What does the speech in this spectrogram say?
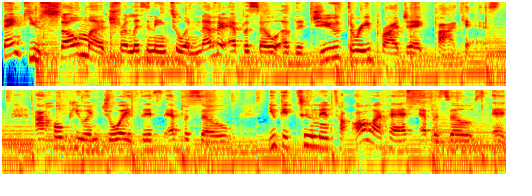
Thank you so much for listening to another episode of the Jude 3 Project podcast. I hope you enjoyed this episode. You can tune into all our past episodes at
